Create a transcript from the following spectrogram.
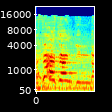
母さん君。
